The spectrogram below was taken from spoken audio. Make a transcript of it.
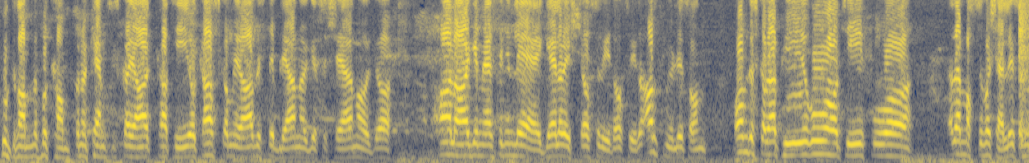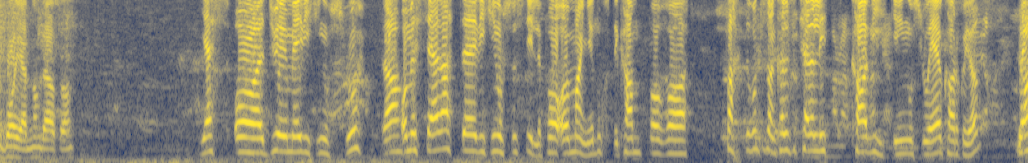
programmet for kampen og hvem som skal gjøre hva tid, og hva skal vi gjøre hvis det blir noe som skjer noe. Har laget med seg en lege eller ikke, osv. osv. Alt mulig sånn. Om det skal være pyro og TIFO og ja, Det er masse forskjellig som vi går gjennom der. sånn. Yes, og du er jo med i Viking Oslo. Ja. Og vi ser at eh, Viking Oslo stiller på og mange bortekamper og farter rundt og sånn. Kan du fortelle litt hva Viking Oslo er, og hva dere gjør? ja,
